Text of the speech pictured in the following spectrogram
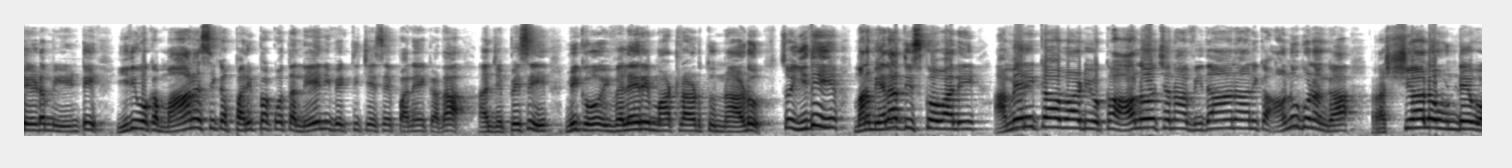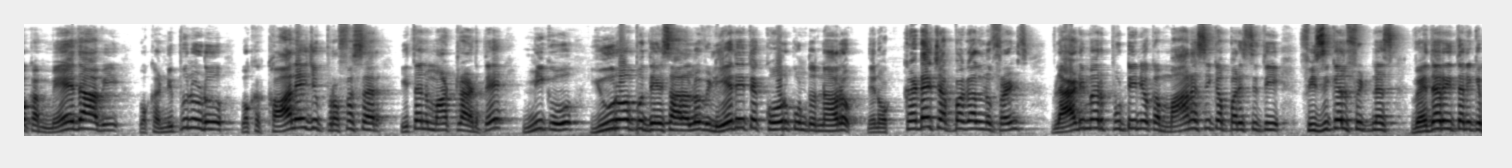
చేయడం ఏంటి? ఇది ఒక మానసిక పరిపక్వత లేని వ్యక్తి చేసే పనే కదా? అని చెప్పేసి మీకు ఈ మాట్లాడుతున్నాడు. సో ఇది ఇది మనం ఎలా తీసుకోవాలి? అమెరికా వాడి యొక్క ఆలోచన విధానానికి అనుగుణంగా రష్యాలో ఉండే ఒక మేధావి ఒక నిపుణుడు ఒక కాలేజీ ప్రొఫెసర్ ఇతను మాట్లాడితే మీకు యూరోప్ దేశాలలో వీళ్ళు ఏదైతే కోరుకుంటున్నారో నేను ఒక్కటే చెప్పగలను ఫ్రెండ్స్ వ్లాడిమిర్ పుటిన్ యొక్క మానసిక పరిస్థితి ఫిజికల్ ఫిట్నెస్ వెదర్ ఇతనికి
